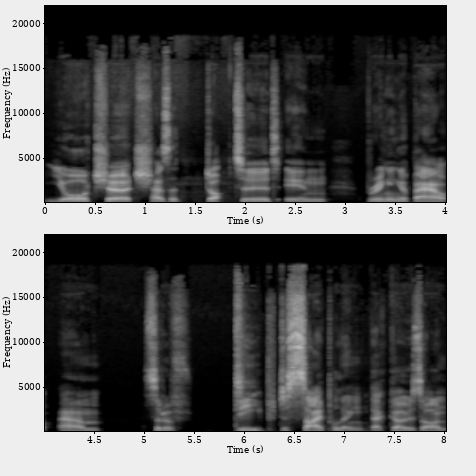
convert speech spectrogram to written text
your church has adopted in bringing about um sort of deep discipling that goes on.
